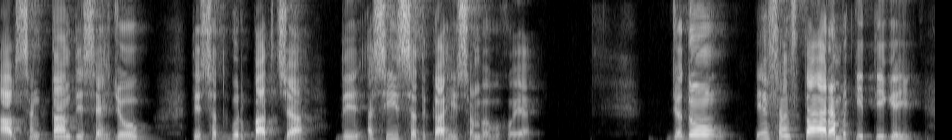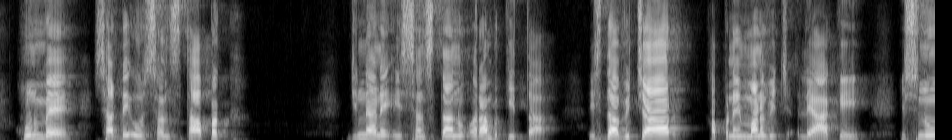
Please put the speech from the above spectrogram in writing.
ਆਪ ਸੰਗਤਾਂ ਦੇ ਸਹਿਯੋਗ ਤੇ ਸਤਿਗੁਰ ਪਾਤਸ਼ਾਹ ਦੇ ਅਸੀਸ ਸਦਕਾ ਹੀ ਸੰਭਵ ਹੋਇਆ ਹੈ। ਜਦੋਂ ਇਹ ਸੰਸਥਾ ਆਰੰਭ ਕੀਤੀ ਗਈ, ਹੁਣ ਮੈਂ ਸਾਡੇ ਉਹ ਸੰਸਥਾਪਕ ਜਿਨ੍ਹਾਂ ਨੇ ਇਸ ਸੰਸਥਾ ਨੂੰ ਆਰੰਭ ਕੀਤਾ, ਇਸ ਦਾ ਵਿਚਾਰ ਆਪਣੇ ਮਨ ਵਿੱਚ ਲਿਆ ਕੇ ਇਸ ਨੂੰ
